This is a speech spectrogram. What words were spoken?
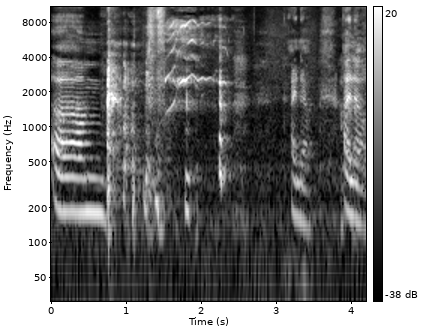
um. I know, I know.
